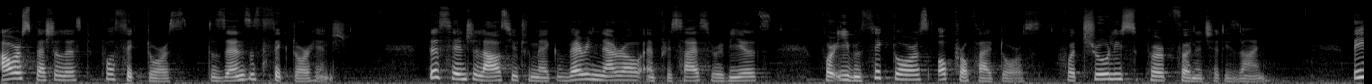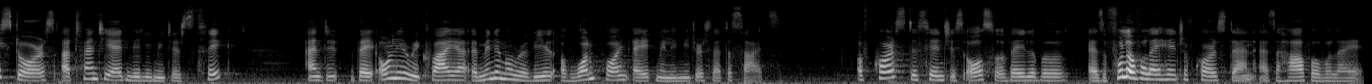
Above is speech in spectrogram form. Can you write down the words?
our specialist for thick doors, the Sensys thick door hinge. This hinge allows you to make very narrow and precise reveals for even thick doors or profiled doors for truly superb furniture design. These doors are 28 millimeters thick and they only require a minimum reveal of 1.8 millimeters at the sides. Of course, this hinge is also available as a full overlay hinge, of course, then as a half overlay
